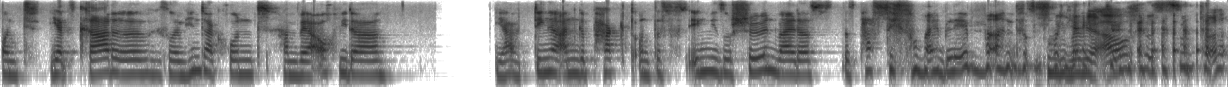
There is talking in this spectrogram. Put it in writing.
und jetzt gerade so im Hintergrund haben wir auch wieder ja, Dinge angepackt und das ist irgendwie so schön, weil das, das passt sich so meinem Leben an. Das Projekt. Bei mir auch, das ist super.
